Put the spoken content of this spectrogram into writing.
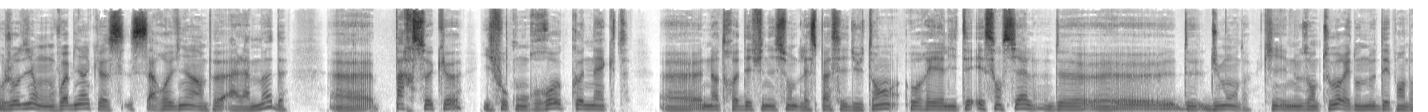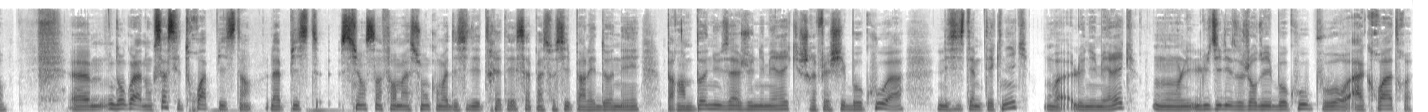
Aujourd'hui, on voit bien que ça revient un peu à la mode euh, parce que il faut qu'on reconnecte euh, notre définition de l'espace et du temps aux réalités essentielles euh, du monde qui nous entoure et dont nous dépendons. Euh, donc voilà, donc ça c'est trois pistes. Hein. La piste science-information qu'on va décider de traiter, ça passe aussi par les données, par un bon usage du numérique. Je réfléchis beaucoup à les systèmes techniques. On va, le numérique, on l'utilise aujourd'hui beaucoup pour accroître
